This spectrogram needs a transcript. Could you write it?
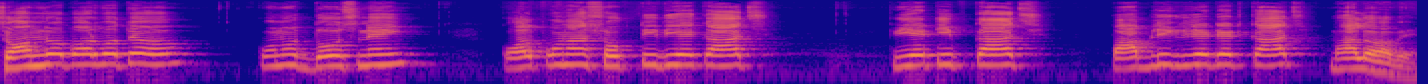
চন্দ্র পর্বতেও কোনো দোষ নেই। কল্পনা শক্তি দিয়ে কাজ ক্রিয়েটিভ কাজ, পাবলিক রিলেটেড কাজ ভালো হবে।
